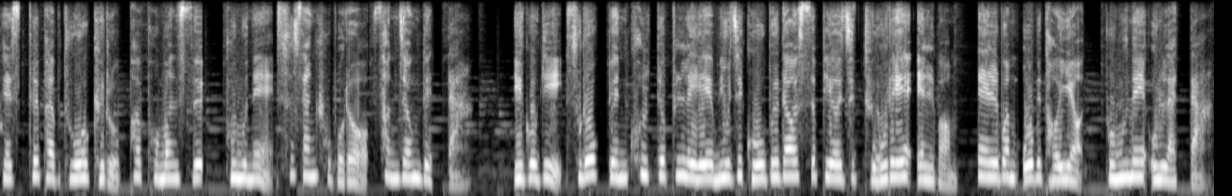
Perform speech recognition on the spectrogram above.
Best Pop Duo Group Performance 부문의 수상 후보로 선정됐다. 이 곡이 수록된 콜드플레이의 Music of the Spheres이 올해의 앨범, Album of the Year 부문에 올랐다.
